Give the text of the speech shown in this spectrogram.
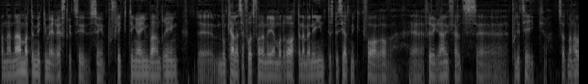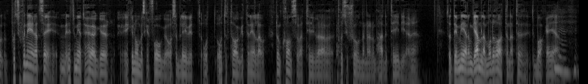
Man har namnat en mycket mer restriktiv syn på flyktingar, invandring. Eh, de kallar sig fortfarande Nya Moderaterna men det är inte speciellt mycket kvar av eh, Fredrik Reinfeldts eh, politik. Så att man har positionerat sig lite mer till höger ekonomiska frågor och så blivit återtagit en del av de konservativa positionerna de hade tidigare. Så att det är mer de gamla Moderaterna tillbaka igen. Mm.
